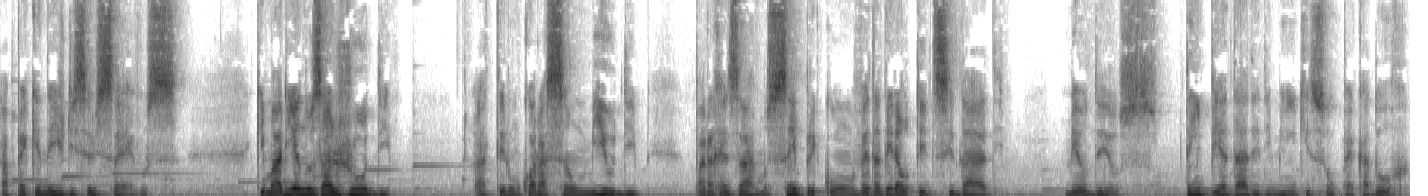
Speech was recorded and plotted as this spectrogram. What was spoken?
a pequenez de seus servos. Que Maria nos ajude a ter um coração humilde para rezarmos sempre com verdadeira autenticidade. Meu Deus, tem piedade de mim que sou pecador.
